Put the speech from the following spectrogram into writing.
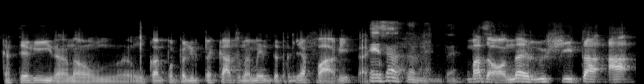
Caterina, no? un, un corpo per il peccato, una mente per gli affari. ecco. Esattamente. Madonna è riuscita a,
